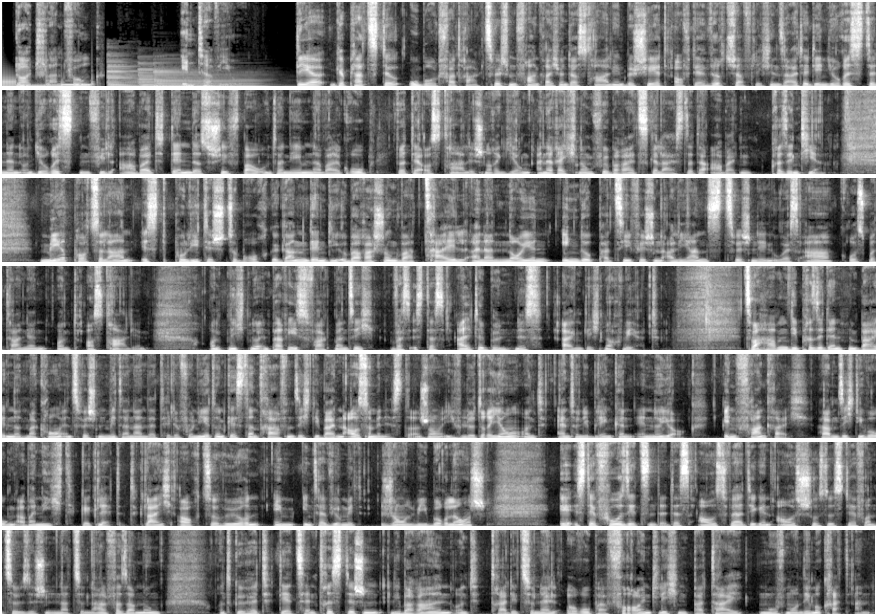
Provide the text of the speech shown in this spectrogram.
Deutschlandfunk Interview der geplatzte U-Boot-Vertrag zwischen Frankreich und Australien beschert auf der wirtschaftlichen Seite den Juristinnen und Juristen viel Arbeit, denn das Schiffbauunternehmen Naval Group wird der australischen Regierung eine Rechnung für bereits geleistete Arbeiten präsentieren. Mehr Porzellan ist politisch zu Bruch gegangen, denn die Überraschung war Teil einer neuen indopazifischen Allianz zwischen den USA, Großbritannien und Australien. Und nicht nur in Paris fragt man sich, was ist das alte Bündnis eigentlich noch wert? Zwar haben die Präsidenten Biden und Macron inzwischen miteinander telefoniert und gestern trafen sich die beiden Außenminister Jean-Yves Le Drian und Anthony Blinken in New York. In Frankreich haben sich die Wogen aber nicht geglättet. Gleich auch zu hören im Interview mit Jean-Louis Bourlange. Er ist der Vorsitzende des Auswärtigen Ausschusses der französischen Nationalversammlung und gehört der zentristischen, liberalen und traditionell europafreundlichen Partei Mouvement Démocrate an.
